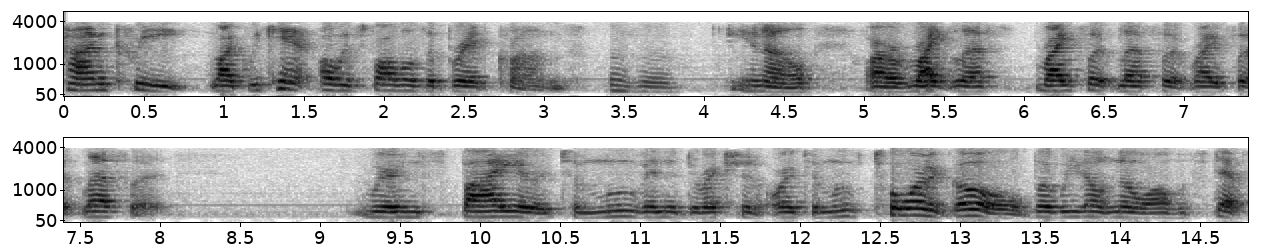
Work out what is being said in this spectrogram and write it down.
concrete like we can't always follow the breadcrumbs. Mm-hmm. You know, or right left right foot left foot right foot left foot. We're inspired to move in a direction or to move toward a goal, but we don't know all the steps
